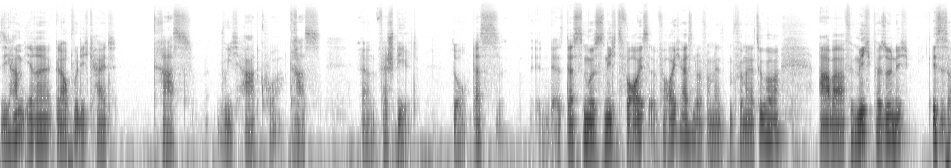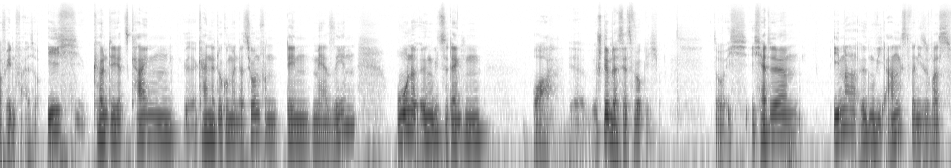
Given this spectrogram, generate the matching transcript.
sie haben ihre Glaubwürdigkeit krass, wirklich hardcore, krass äh, verspielt. So, das, das, das, muss nichts für euch, für euch heißen oder für meine, für meine Zuhörer, aber für mich persönlich ist es auf jeden Fall so. Ich könnte jetzt kein, keine Dokumentation von denen mehr sehen, ohne irgendwie zu denken, boah, äh, stimmt das jetzt wirklich? So, ich, ich hätte immer irgendwie Angst, wenn ich sowas,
